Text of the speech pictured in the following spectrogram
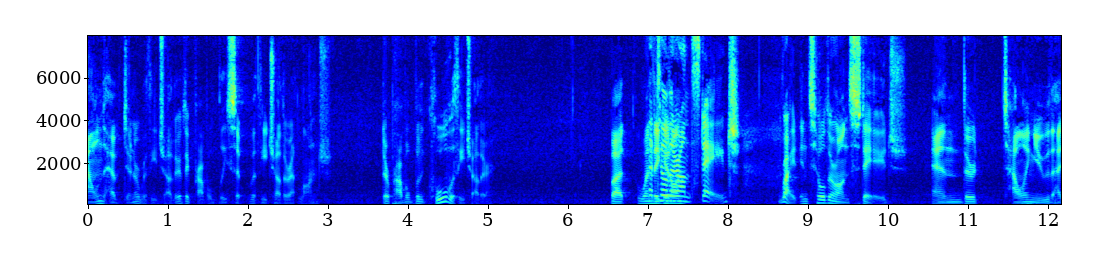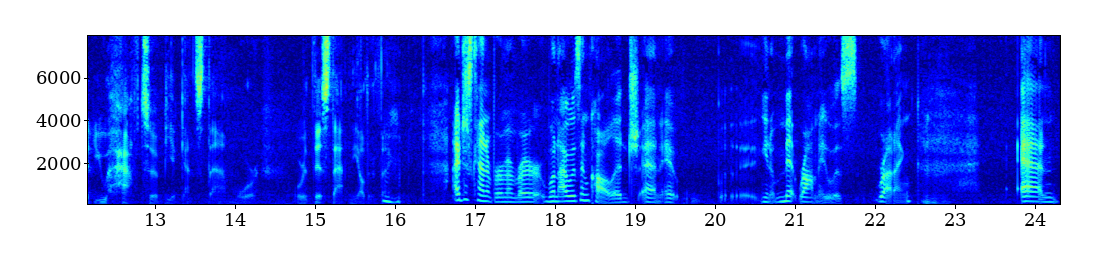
bound to have dinner with each other. They probably sit with each other at lunch. They're probably cool with each other. But when Until they get they're on, on stage. right until they're on stage and they're telling you that you have to be against them or or this that and the other thing. Mm-hmm. I just kind of remember when I was in college and it, you know, Mitt Romney was running. Mm-hmm. And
